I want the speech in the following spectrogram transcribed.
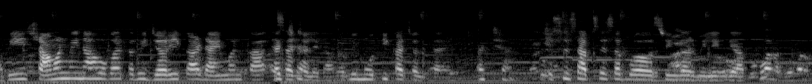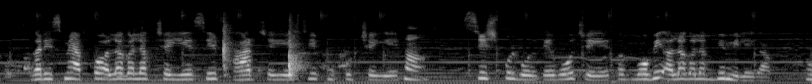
अभी श्रावण महीना होगा तभी जरी का डायमंड का ऐसा अच्छा। चलेगा। अभी मोती का चलता है। अच्छा। तो उस हिसाब से सब श्रृंगार मिलेंगे आपको। अगर इसमें आपको अलग अलग चाहिए सिर्फ़ हार चाहिए सिर्फ़ मुकुट चाहिए हाँ। शीश फूल बोलते हैं वो चाहिए तो वो भी अलग अलग भी मिलेगा आपको।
